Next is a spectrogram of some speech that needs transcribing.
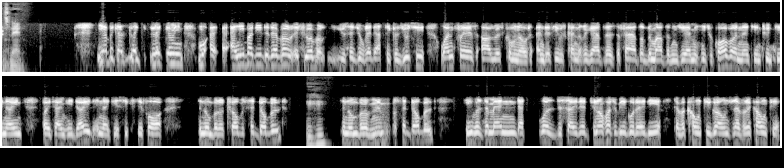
His name. Yeah, because like like I mean, anybody that ever, if you ever, you said you read articles, you see one phrase always coming out, and that he was kind of regarded as the father of the modern GAA. He took over in 1929. By the time he died in 1964, the number of clubs had doubled. Mm-hmm. The number of members had doubled. He was the man that was decided, you know what would be a good idea to have a county grounds in every county.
